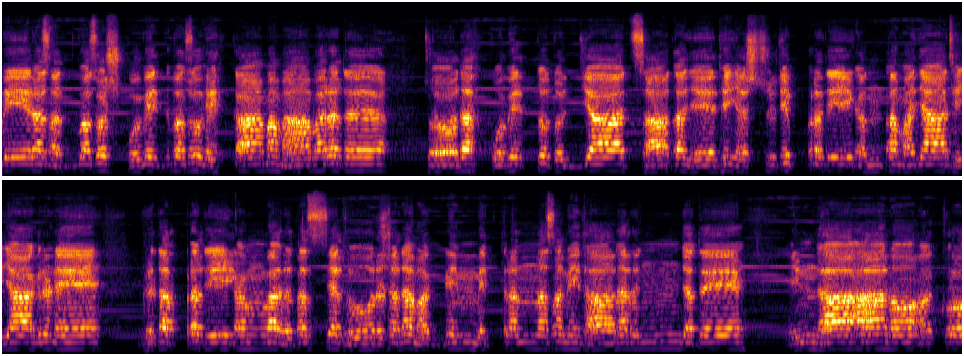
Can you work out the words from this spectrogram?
वीरसद्वसुष्कुविद्वसुभिः काममावरत्। चोदः कुवित्तु तुज्यात् सातयेधियः शुचिप्रतीकन्तमया धिया गृणे घृतप्रतीकम् वरतस्य धूर्षदमग्निम् मित्रम् न समिधानरुञ्जते इन्धानो अक्रो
